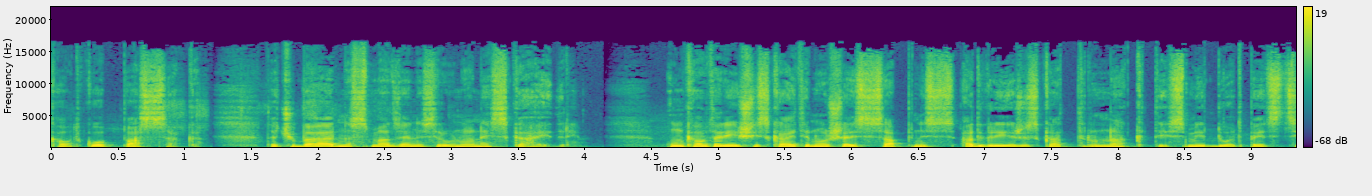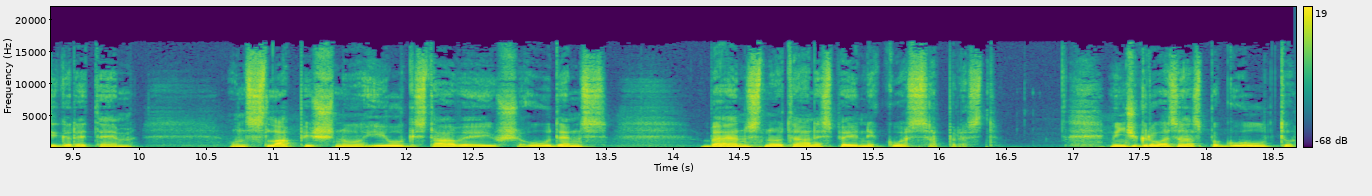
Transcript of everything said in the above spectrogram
kaut ko pasaka, taču bērna smadzenes runā neskaidri. Un kaut arī šis kaitinošais sapnis atgriežas katru nakti, smirdot pēc cigaretēm un slapiš no ilgi stāvējuša ūdens, Bērns no tā nespēja neko saprast. Viņš grozās pa gultu,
